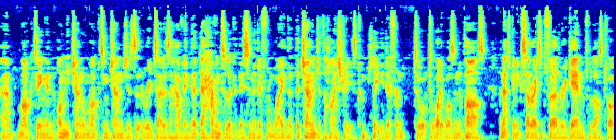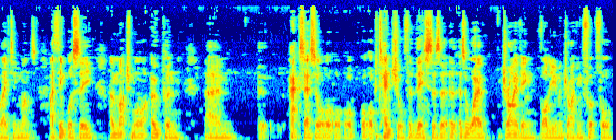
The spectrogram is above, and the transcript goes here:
um, marketing and omni-channel marketing challenges that the retailers are having. They're, they're having to look at this in a different way. That the challenge of the high street is completely different to to what it was in the past, and that's been accelerated further again for the last 12, 18 months. I think we'll see a much more open um, access or or, or, or, potential for this as a as a way of driving volume and driving footfall.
